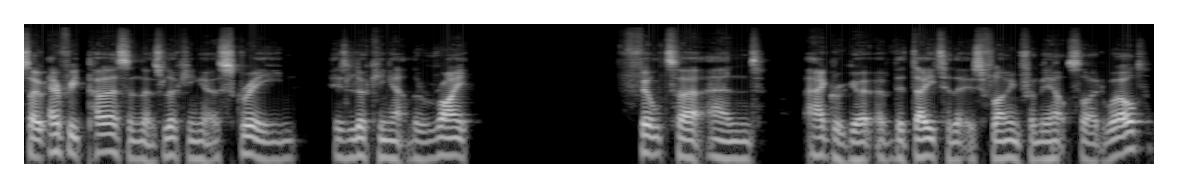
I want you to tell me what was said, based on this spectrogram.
so every person that's looking at a screen is looking at the right filter and aggregate of the data that is flowing from the outside world,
